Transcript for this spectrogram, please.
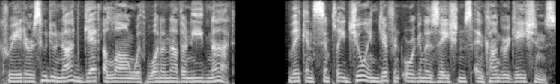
Creators who do not get along with one another need not. They can simply join different organizations and congregations.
